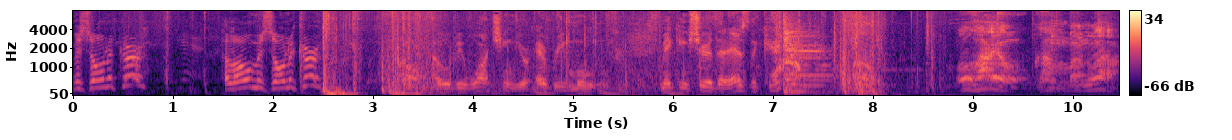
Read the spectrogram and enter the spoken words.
Miss Onaker? Hello, Miss Onaker? I will be watching your every move, making sure that as the cat. Ohio, come Manuel.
